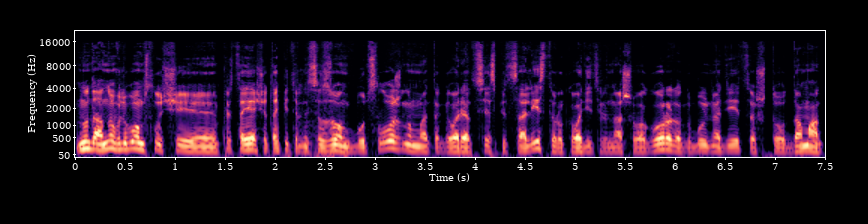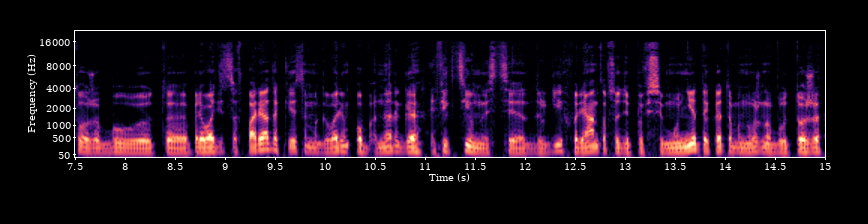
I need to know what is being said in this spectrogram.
Ну да, но в любом случае предстоящий отопительный сезон будет сложным, это говорят все специалисты, руководители нашего города. Но будем надеяться, что дома тоже будут э, приводиться в порядок, если мы говорим об энергоэффективности. Других вариантов, судя по всему, нет, и к этому нужно будет тоже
